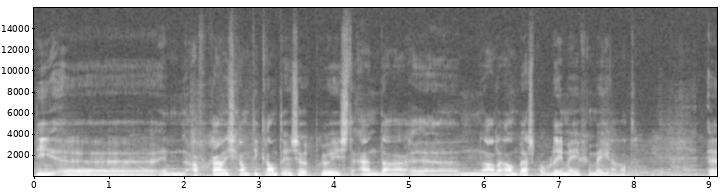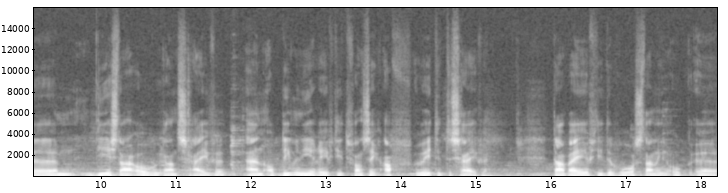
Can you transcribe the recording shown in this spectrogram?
die in Afghanistan die kant is geweest en daar na de rand best problemen heeft mee gehad. Um, die is daarover gaan schrijven en op die manier heeft hij het van zich af weten te schrijven. Daarbij heeft hij de voorstelling ook uh,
